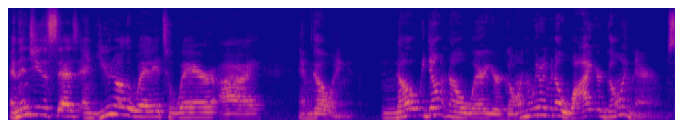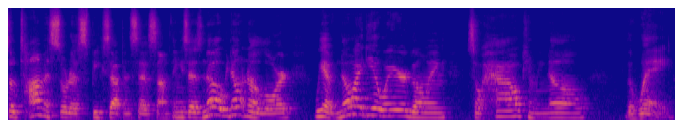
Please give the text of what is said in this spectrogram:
And then Jesus says, And you know the way to where I am going. No, we don't know where you're going, and we don't even know why you're going there. So Thomas sort of speaks up and says something. He says, No, we don't know, Lord. We have no idea where you're going, so how can we know the way?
